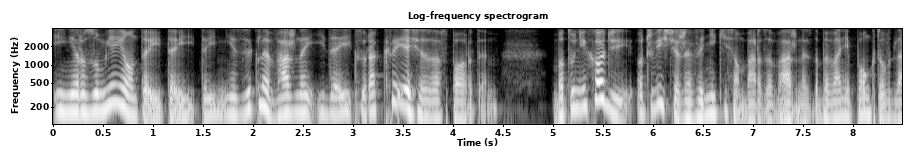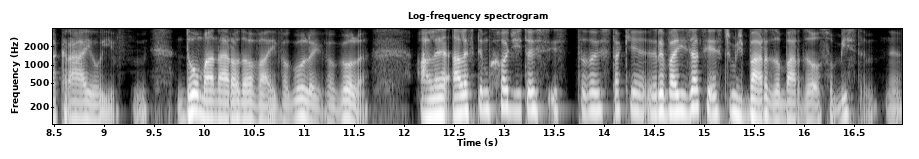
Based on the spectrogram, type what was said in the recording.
I nie rozumieją tej, tej, tej niezwykle ważnej idei, która kryje się za sportem. Bo tu nie chodzi, oczywiście, że wyniki są bardzo ważne, zdobywanie punktów dla kraju i duma narodowa i w ogóle, i w ogóle. Ale, ale w tym chodzi, to jest, jest, to jest takie, rywalizacja jest czymś bardzo, bardzo osobistym. Nie?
